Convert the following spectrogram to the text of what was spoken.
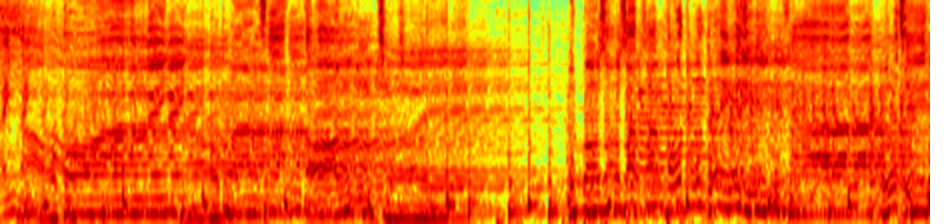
Anh nào quang anh nào quang sáng tỏ lưng trời. Một bầu gió rất tốt đây duyên già hứa trên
